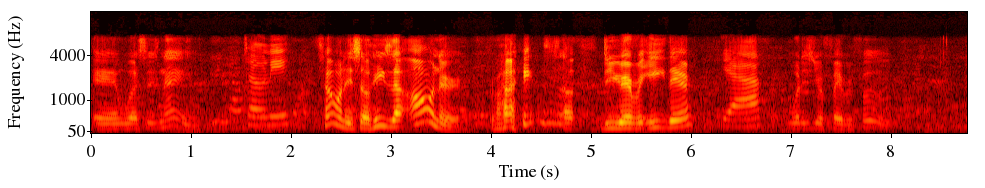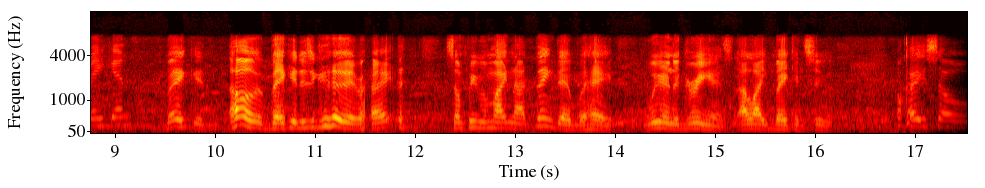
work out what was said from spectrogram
And what's his name? Tony. Tony. So he's the owner, right? So do you ever eat there? Yeah, What is your favorite food? bacon. Bacon. Oh, bacon is good, right? Some people might not think that, but hey, we're in agreement. I like bacon too. Okay, so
